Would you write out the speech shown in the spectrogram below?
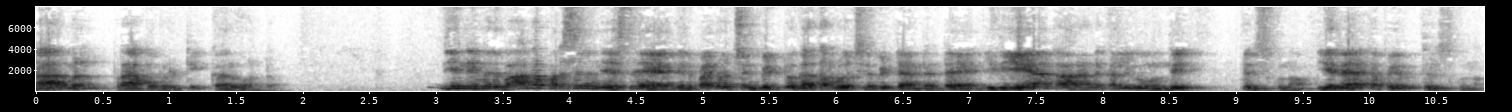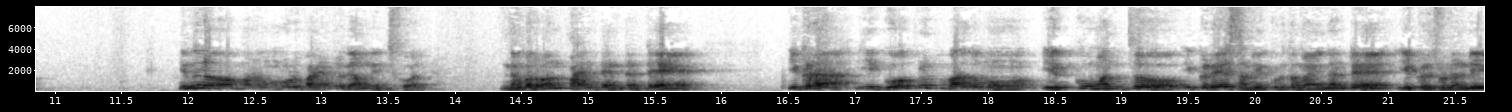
నార్మల్ ప్రాపబిలిటీ కరువు అంటాం. దీన్ని మీరు బాగా పరిశీలన చేస్తే దీనిపైన వచ్చిన బిట్టు గతంలో వచ్చిన బిట్టు ఏంటంటే ఇది ఏ ఆకారాన్ని కలిగి ఉంది తెలుసుకున్నాం ఈ రేఖ పేరు తెలుసుకున్నాం ఇందులో మనం మూడు పాయింట్లు గమనించుకోవాలి. నెంబర్ వన్ పాయింట్ ఏంటంటే ఇక్కడ ఈ గోపురపు భాగము ఎక్కువ మందితో ఇక్కడే సమీకృతమైందంటే ఇక్కడ చూడండి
